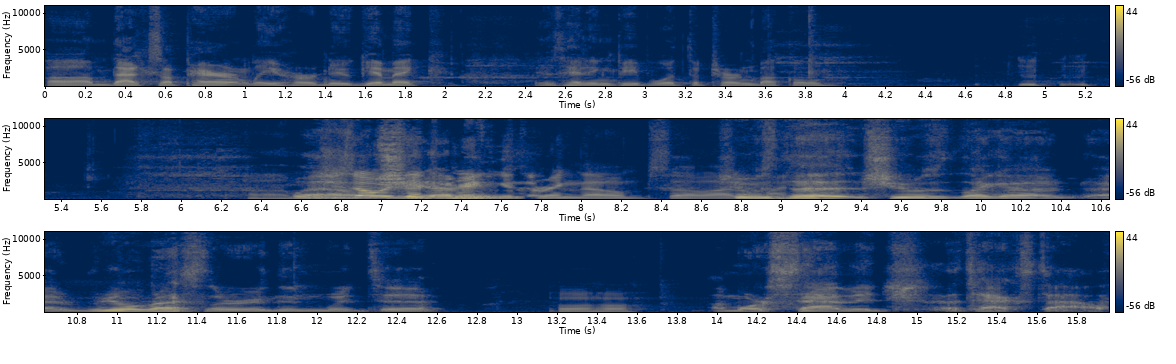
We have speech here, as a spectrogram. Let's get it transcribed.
Um, that's apparently her new gimmick is hitting people with the turnbuckle. Um, Well, She's always she- I mean, in the ring, though. So I she was mind. the she was like a, a real wrestler, and then went to Mhm. a more savage attack style.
